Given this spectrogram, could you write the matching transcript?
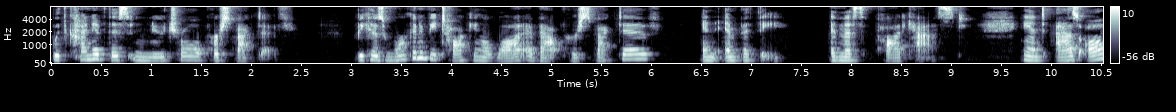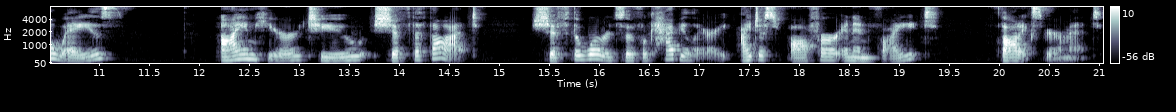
with kind of this neutral perspective because we're going to be talking a lot about perspective and empathy in this podcast. And as always, I am here to shift the thought, shift the words, the vocabulary. I just offer and invite thought experiment.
